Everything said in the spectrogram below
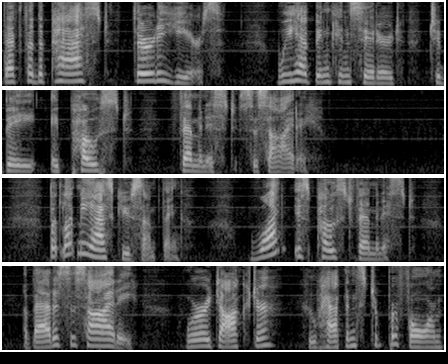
that for the past 30 years, we have been considered to be a post feminist society. But let me ask you something. What is post feminist about a society where a doctor who happens to perform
